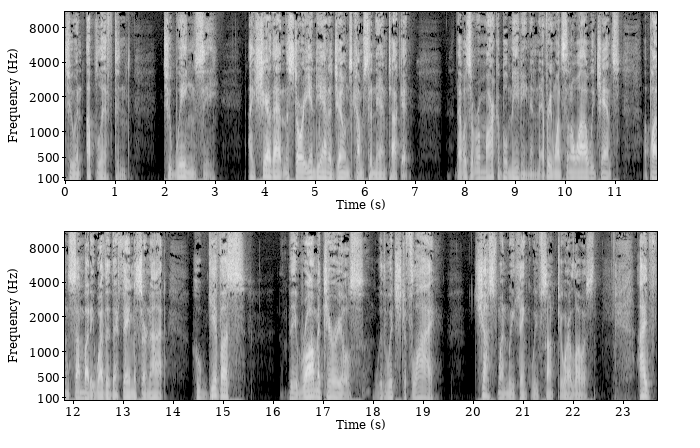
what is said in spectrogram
to an uplift and to wings. I share that in the story. Indiana Jones comes to Nantucket. That was a remarkable meeting, and every once in a while we chance upon somebody, whether they're famous or not, who give us the raw materials with which to fly just when we think we've sunk to our lowest. I've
